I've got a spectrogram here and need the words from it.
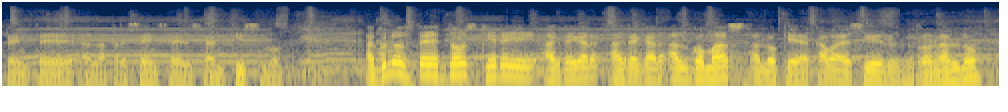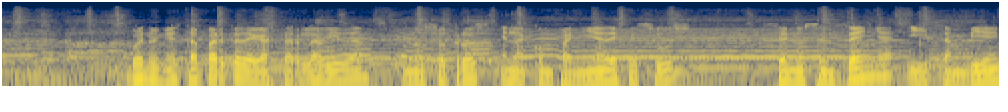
frente a la presencia del Santísimo. ¿Alguno de ustedes dos quiere agregar, agregar algo más a lo que acaba de decir Ronaldo? Bueno, en esta parte de gastar la vida, nosotros en la compañía de Jesús se nos enseña y también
